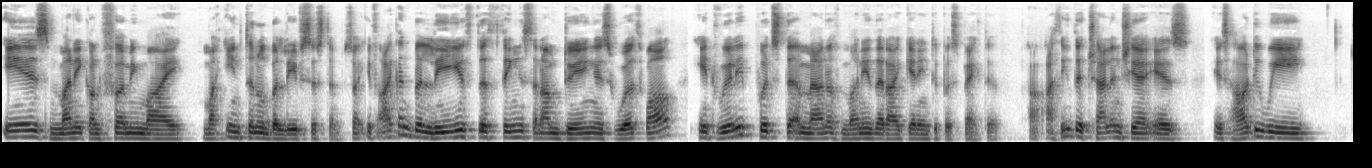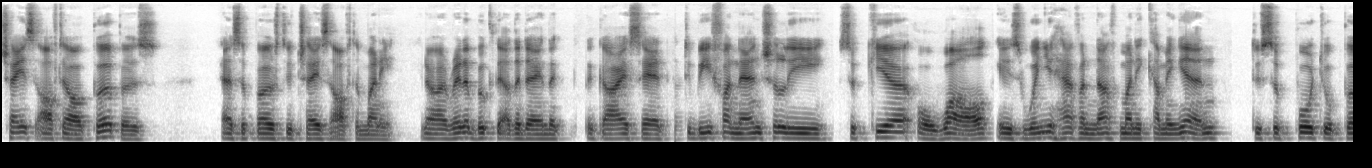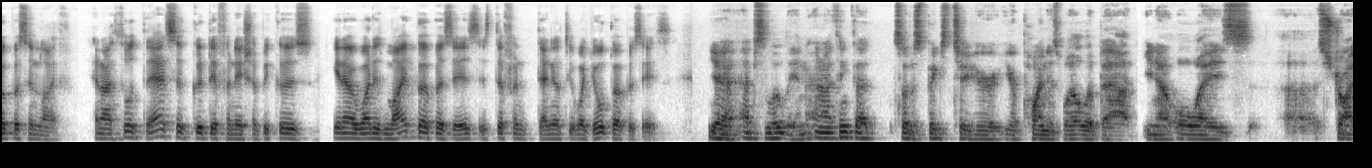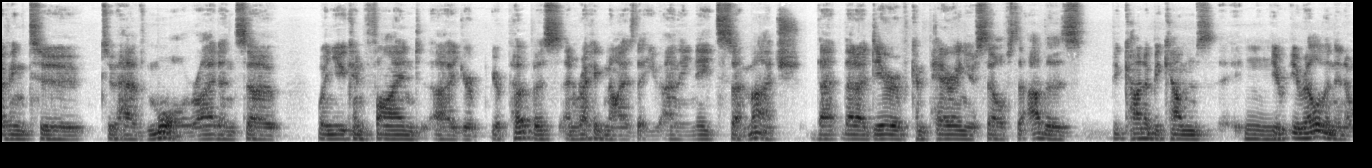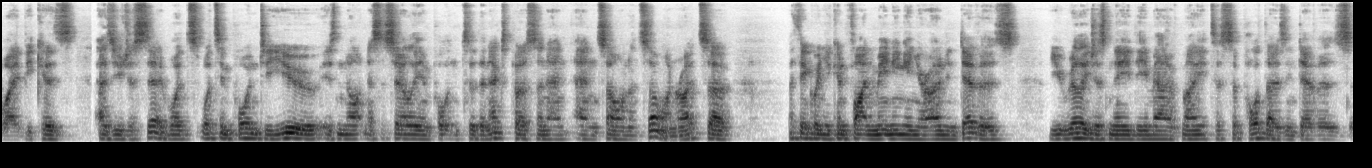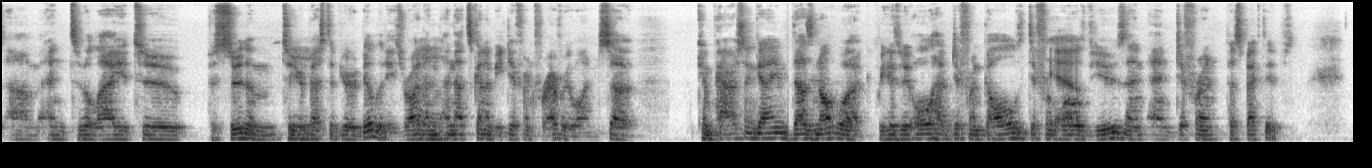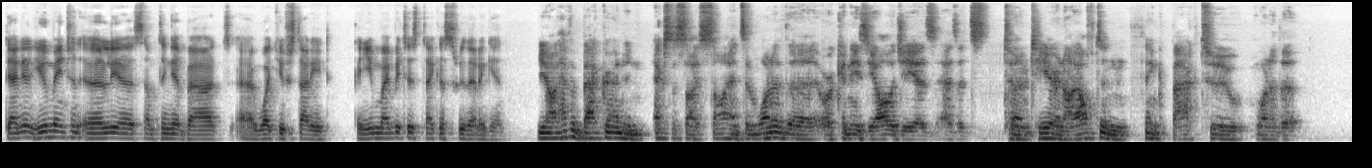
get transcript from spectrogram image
Is money confirming my my internal belief system? So if I can believe the things that I'm doing is worthwhile, it really puts the amount of money that I get into perspective. I think the challenge here is is how do we chase after our purpose as opposed to chase after money? You know, I read a book the other day and the, the guy said to be financially secure or well is when you have enough money coming in to support your purpose in life. And I thought that's a good definition because, you know, what is my purpose is is different, Daniel, to what your purpose is. Yeah, absolutely. And, and I think that sort of speaks to your, your point as well about, you know, always uh, striving to to have more, right? And so when you can find uh, your your purpose and recognize that you only need so much, that that idea of comparing yourselves to others be, kind of becomes mm. ir- irrelevant in a way because, as you just said, what's what's important to you is not necessarily important to the next person, and and so on and so on, right? So, I think when you can find meaning in your own endeavors, you really just need the amount of money to support those endeavors um, and to allow you to pursue them to your mm. best of your abilities, right? Mm. And, and that's going to be different for everyone. So, comparison game does not work because we all have different goals, different yeah. worldviews, and, and different perspectives. Daniel, you mentioned earlier something about uh, what you've studied. Can you maybe just take us through that again? You know, I have a background in exercise science and one of the, or kinesiology as, as it's termed here, and I often think back to one of the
